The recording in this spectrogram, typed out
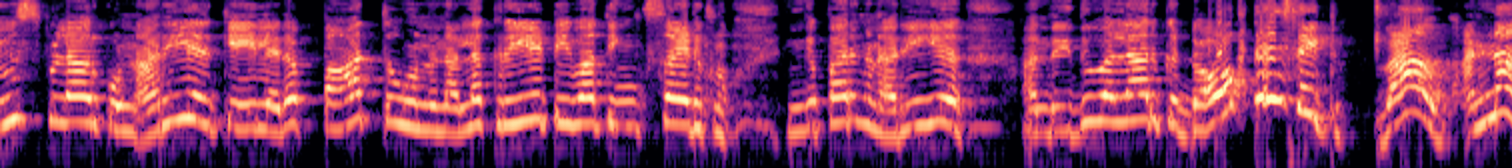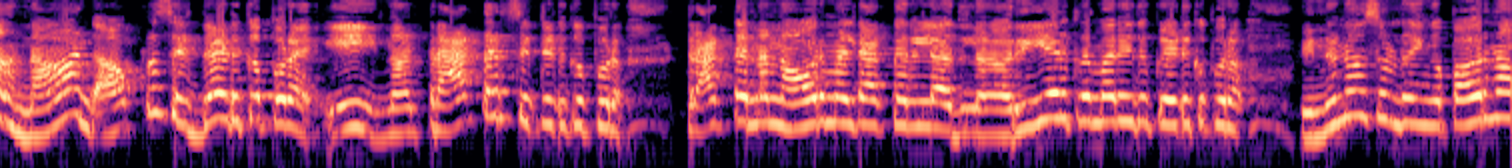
யூஸ்ஃபுல்லா இருக்கும்? நிறைய இருக்கே. இல்லை ஏதாவது பார்த்து ஒன்று நல்லா கிரியேட்டிவா திங்ஸா எடுக்கணும். இங்க பாருங்க நிறைய அந்த இதுவெல்லாம் இருக்கு. டாக்டர் செட் வாவ் அண்ணா நான் டாக்டர் செட் தான் எடுக்க போறேன். ஏய் நான் டிராக்டர் செட் எடுக்க போறேன். டிராக்டர்னா நார்மல் டிராக்டர் இல்லை. அதுல நிறைய இருக்கிற மாதிரி இதுக்கு எடுக்க போறேன்? என்னன்னா சொல்றீங்க? பாருண்ணா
